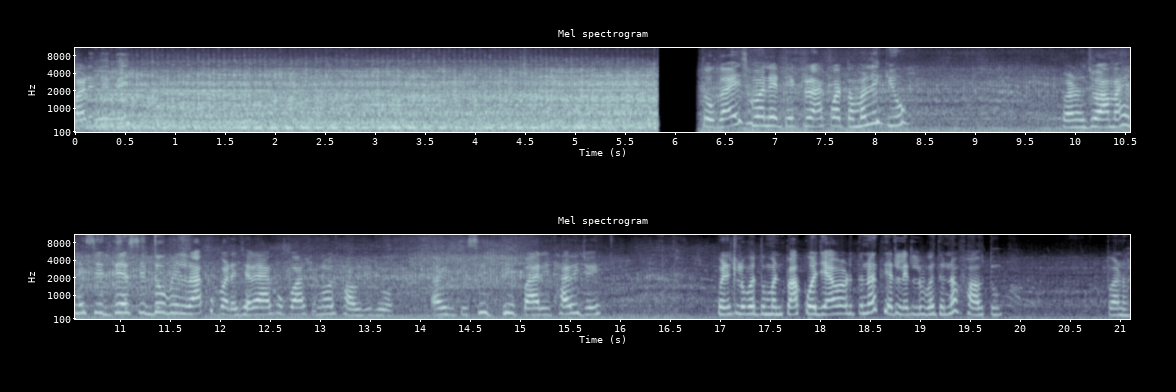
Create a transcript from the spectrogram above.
પાડી દીધી. તો ગાઈસ મને ટ્રેક્ટર રાખવા તો મળી ગયું. પણ જો આમાં એને સીધે સીધું બિલ રાખવું પડે. જ્યારે આખું પાછું ન થવું જોઈએ આવી રીતે સીધી પારી થવી જોઈએ. પણ એટલું બધું મને પાકો જે આવડતું નથી, એટલે એટલું બધું ન ફાવતું. પણ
